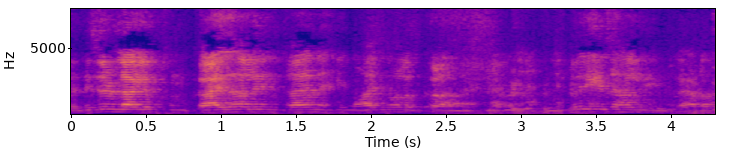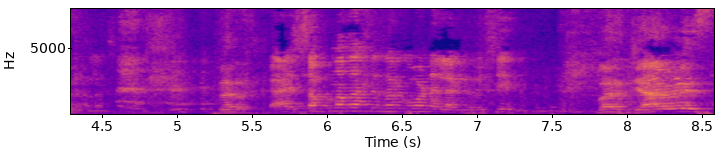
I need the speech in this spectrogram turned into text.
रिझल्ट लागल्यापासून काय झालंय काय नाही माझी मलाच कळा नाही. हे झाला. तर काय स्वप्नात असल्यासारखं वाटायला लागलं विषय. बर ज्या वेळेस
